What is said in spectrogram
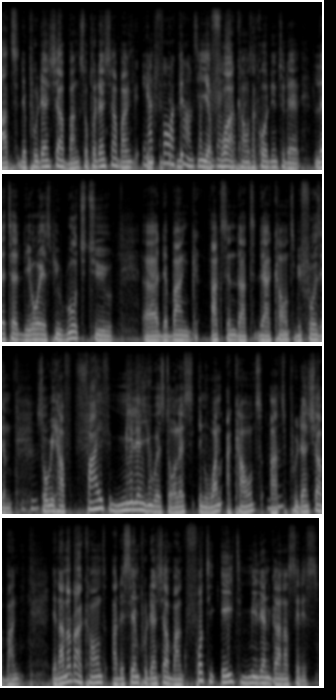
at the Prudential Bank. So Prudential Bank you had four accounts. The, yeah, four accounts according to the letter the OSP wrote to uh, the bank asking that the account be frozen. Mm-hmm. So we have five million US dollars in one account mm-hmm. at Prudential Bank. In another account at the same Prudential Bank, 48 million Ghana cedis.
